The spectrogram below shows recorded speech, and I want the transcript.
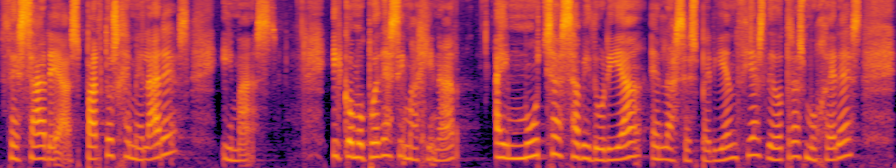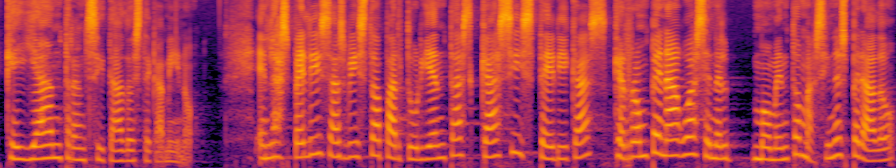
cesáreas, partos gemelares y más. Y como puedes imaginar, hay mucha sabiduría en las experiencias de otras mujeres que ya han transitado este camino. En las pelis has visto a parturientas casi histéricas que rompen aguas en el momento más inesperado,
